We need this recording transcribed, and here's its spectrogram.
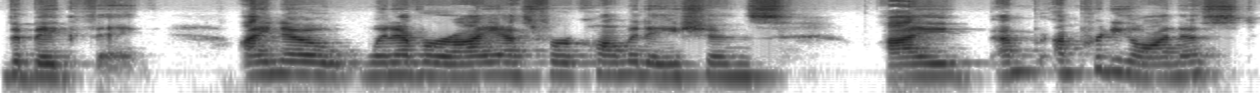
the big thing i know whenever i ask for accommodations i i'm, I'm pretty honest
